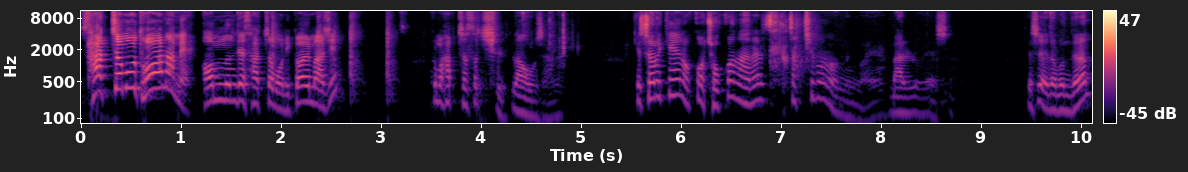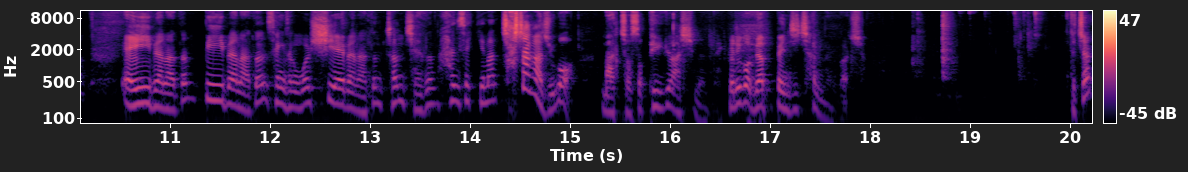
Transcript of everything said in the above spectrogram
4.5 더하라며. 없는데 4.5니까 얼마지? 그럼 합쳐서 7 나오잖아. 저렇게 해놓고 조건 하나를 살짝 집어넣는 거예요. 말로 해서. 그래서 여러분들은 A 변화든 B 변화든 생성물 C의 변화든 전체든 한 새끼만 찾아가지고 맞춰서 비교하시면 돼. 그리고 몇 배인지 찾는 거죠. 됐죠?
